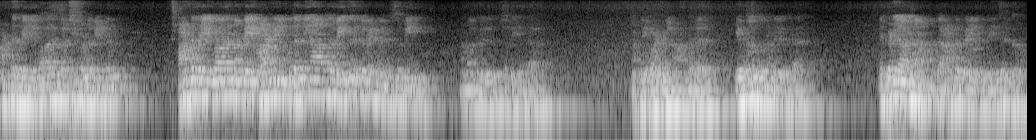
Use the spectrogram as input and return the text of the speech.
ஆண்டவரை எவ்வாறு கற்றுக்கொள்ள வேண்டும்? ஆண்டவரை எவ்வாறு நம்முடைய வாழ்வில் முதன்மையாக வைத்திருக்க வேண்டும் என்று சொல்லி நமக்கு சொல்லியிருந்தார். நம்முடைய வாழ்வில் ஆண்டவர் எவ்வளவு தூரம் இருக்கிறார்? எப்படியாக நாம் அந்த ஆண்டவரை வைத்திருக்கிறோம்?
